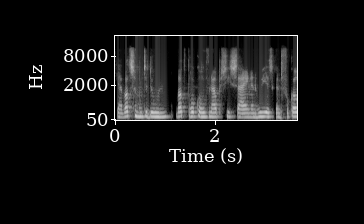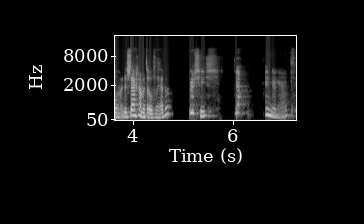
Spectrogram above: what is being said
ja, wat ze moeten doen, wat brokkelhoeven nou precies zijn en hoe je het kunt voorkomen. Dus daar gaan we het over hebben. Precies, ja, inderdaad.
